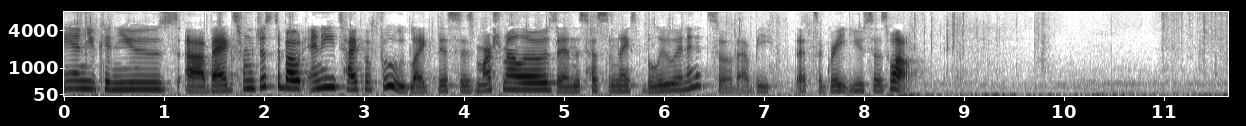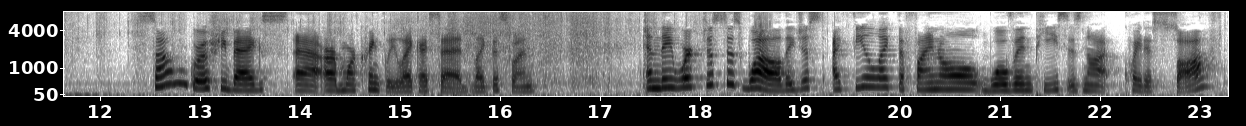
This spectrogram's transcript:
And you can use uh, bags from just about any type of food. Like this is marshmallows, and this has some nice blue in it, so that'd be that's a great use as well. Some grocery bags uh, are more crinkly, like I said, like this one. And they work just as well. They just, I feel like the final woven piece is not quite as soft.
